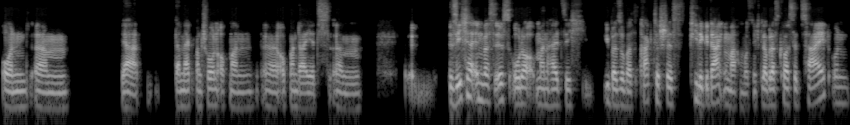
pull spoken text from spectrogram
Und ähm, ja, da merkt man schon, ob man, äh, ob man da jetzt ähm, sicher in was ist oder ob man halt sich über sowas Praktisches viele Gedanken machen muss. Ich glaube, das kostet Zeit und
